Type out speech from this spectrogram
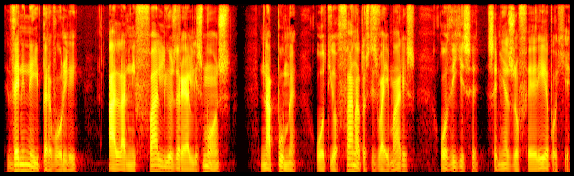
δεν είναι υπερβολή, αλλά νυφάλιος ρεαλισμός να πούμε ότι ο θάνατος της Βαϊμάρης οδήγησε σε μια ζωφερή εποχή.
